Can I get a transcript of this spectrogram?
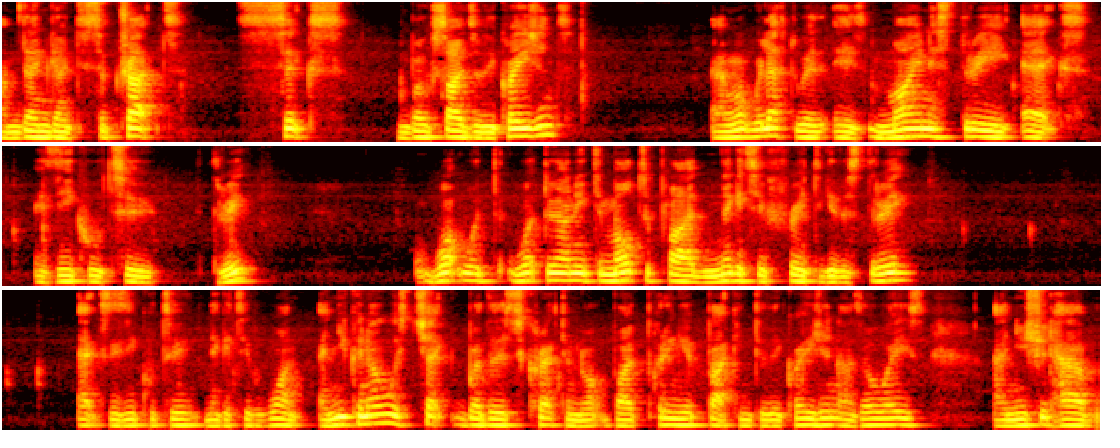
I'm then going to subtract 6 on both sides of the equations. And what we're left with is minus 3x is equal to 3. What would what do I need to multiply negative 3 to give us 3? x is equal to negative 1. And you can always check whether it's correct or not by putting it back into the equation as always. And you should have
